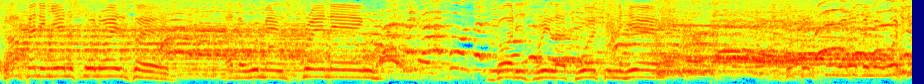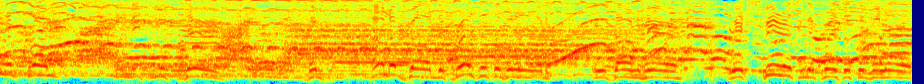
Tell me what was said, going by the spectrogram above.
happening here in Solwezi uh, at the women's training. God is really at work in here. As you can see, wherever you're watching it from on this youth day, the hand of God, the presence of the Lord is down here. We're experiencing the presence of the Lord.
